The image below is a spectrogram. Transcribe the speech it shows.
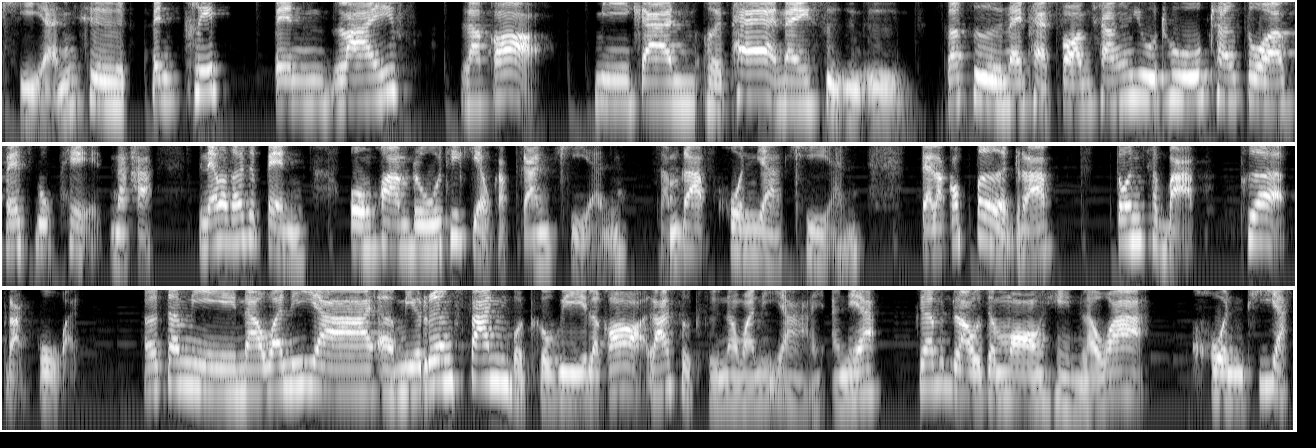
เขียนคือเป็นคลิปเป็นไลฟ์แล้วก็มีการเผยแพร่ในสื่ออื่นๆ ก็คือในแพลตฟอร์มทั้ง YouTube ทั้งตัว Facebook Page นะคะ ทีนี้มันก็จะเป็นองค์ความรู้ที่เกี่ยวกับการเขียนสำหรับคนอยากเขียน แต่เราก็เปิดรับต้นฉบับเพื่อประกวดแล้วจะมีนวนิยายเออมีเรื่องสั้นบทกวี แล้วก็ล่าสุดคือนวนิยาย อันเนี้ยก็เราจะมองเห็นแล้วว่า คนที่อยาก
